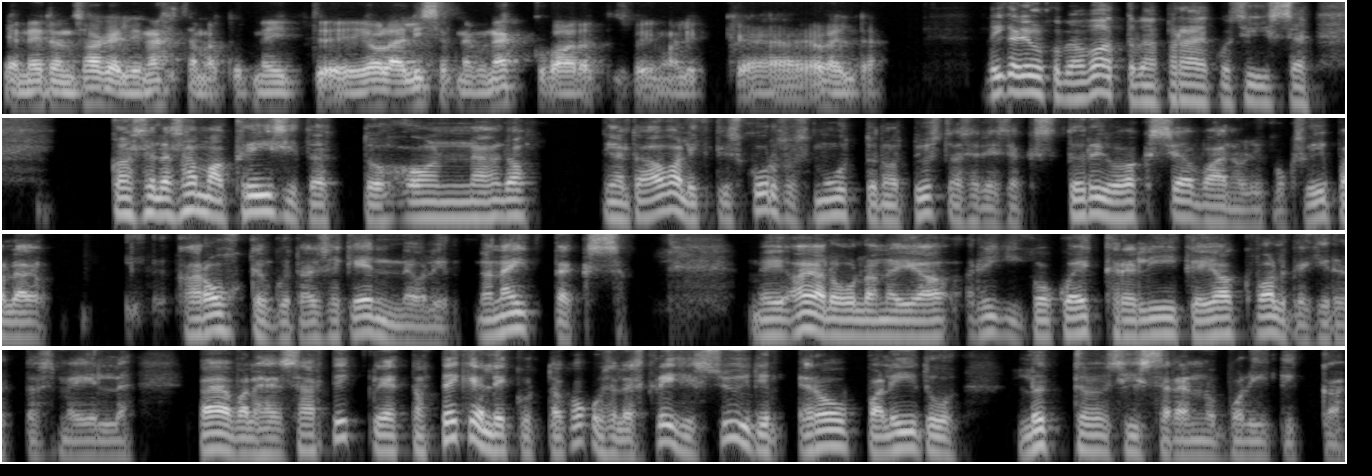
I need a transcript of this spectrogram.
ja need on sageli nähtamatud, neid ei ole lihtsalt nagu näkku vaadates võimalik öelda. igal juhul, kui me vaatame praegu, siis ka sellesama kriisi tõttu on noh, nii-öelda avalik diskursus muutunud üsna selliseks tõrjuvaks ja vaenulikuks, võib-olla ka rohkem, kui ta isegi enne oli. no näiteks meie ajaloolane ja Riigikogu EKRE liige Jaak Valge kirjutas meil Päevalehes artikli, et noh, tegelikult on kogu selles kriisis süüdi Euroopa Liidu lõtv sisserännupoliitika.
